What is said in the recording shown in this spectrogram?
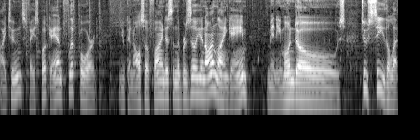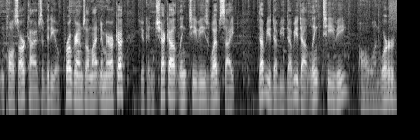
iTunes, Facebook, and Flipboard. You can also find us in the Brazilian online game, Mini Mundos. To see the Latin Pulse archives of video programs on Latin America, you can check out Link TV's website, www.linktv, all one word,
